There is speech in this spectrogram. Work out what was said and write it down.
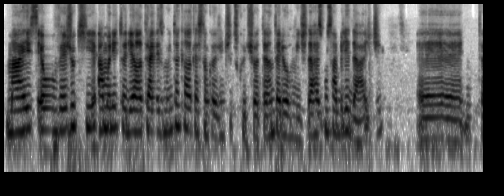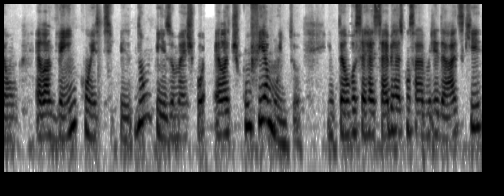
Mas eu vejo que a monitoria ela traz muito aquela questão que a gente discutiu até anteriormente da responsabilidade. É, então, ela vem com esse peso, não peso, mas tipo, ela te confia muito. Então, você recebe responsabilidades que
